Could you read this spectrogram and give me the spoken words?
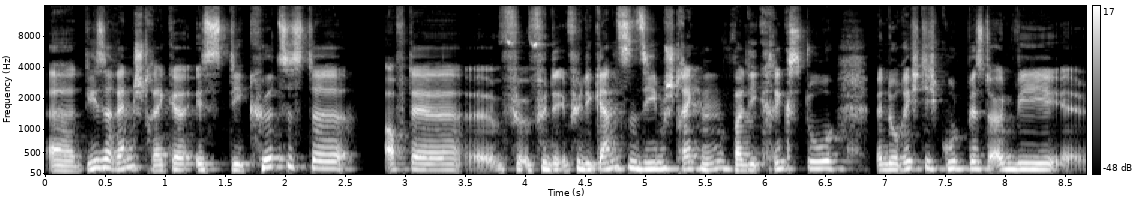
Äh, diese Rennstrecke ist die kürzeste auf der äh, für, für, die, für die ganzen sieben Strecken, weil die kriegst du, wenn du richtig gut bist, irgendwie, äh,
